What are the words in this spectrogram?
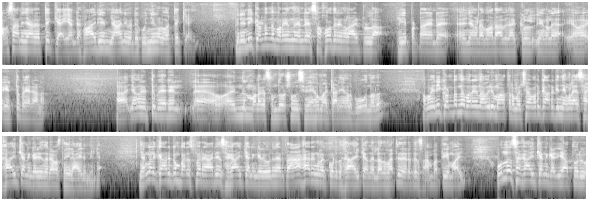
അവസാനം ഞാൻ ഒറ്റയ്ക്കായി. എന്റെ ഭാര്യയും ഞാനും എന്റെ കുഞ്ഞുങ്ങളും ഒറ്റയ്ക്കായി. പിന്നെ എനിക്കുണ്ടെന്ന് പറയുന്നത് എന്റെ സഹോദരങ്ങളായിട്ടുള്ള പ്രിയപ്പെട്ട എന്റെ ഞങ്ങളുടെ മാതാപിതാക്കൾ ഞങ്ങൾ എട്ട് പേരാണ്. ഞങ്ങൾ എട്ട് പേരിൽ ഇന്നും വളരെ സന്തോഷവും സ്നേഹവുമായിട്ടാണ് ഞങ്ങൾ പോകുന്നത്. അപ്പോൾ എനിക്കുണ്ടെന്ന് പറയുന്ന അവർ മാത്രം പക്ഷേ അവർക്ക് ആർക്കും ഞങ്ങളെ സഹായിക്കാൻ കഴിയുന്ന ഒരവസ്ഥയിലായിരുന്നില്ല ഞങ്ങൾക്കാർക്കും പരസ്പരം ആരെയും സഹായിക്കാൻ കഴിയും ഒരു നേരത്തെ ആഹാരങ്ങളെ കൊടുത്ത് സഹായിക്കാമെന്നല്ലാതെ മറ്റു നേരത്തെ സാമ്പത്തികമായി ഒന്നും സഹായിക്കാൻ കഴിയാത്തൊരു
